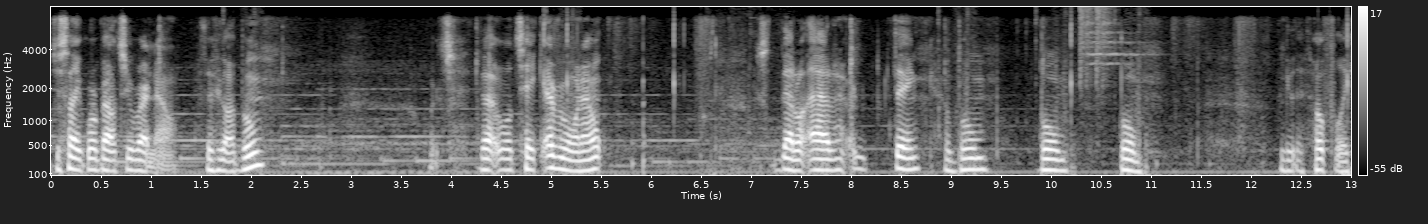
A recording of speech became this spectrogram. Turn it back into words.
Just like we're about to right now. So if you got boom, which that will take everyone out. So that'll add a thing, a boom, boom, boom. Look at this, hopefully.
